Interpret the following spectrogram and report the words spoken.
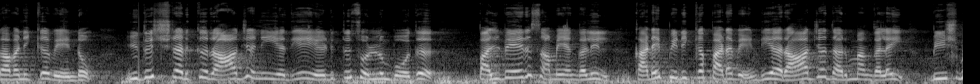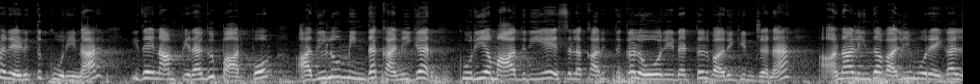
கவனிக்க வேண்டும். யுதிஷ்டருக்கு ராஜநியதியை எடுத்து சொல்லும்போது பல்வேறு சமயங்களில் கடைபிடிக்கப்பட வேண்டிய ராஜ தர்மங்களை பீஷ்மர் எடுத்து கூறினார். இதை நாம் பிறகு பார்ப்போம். அதிலும் இந்த கணிகர் கூறிய மாதிரியே சில கருத்துக்கள் ஓரிடத்தில் வருகின்றன. ஆனால் இந்த வழிமுறைகள்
